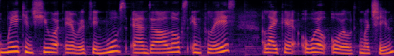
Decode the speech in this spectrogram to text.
making sure everything moves and uh, locks in place like a well-oiled machine.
